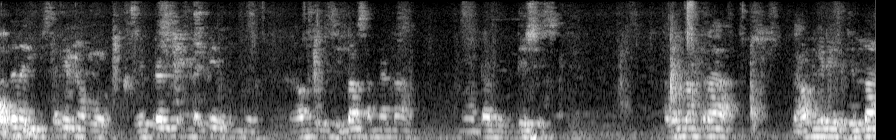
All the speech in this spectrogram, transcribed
ಅದನ್ನು ಈ ಸರಿ ನಾವು ಏಪ್ರಿಲ್ ತಿಂಗಳಲ್ಲಿ ಒಂದು ದಾವಣಗೆರೆ ಜಿಲ್ಲಾ ಸಮ್ಮೇಳನ ಮಾಡಲು ಉದ್ದೇಶಿಸಿದ್ದೇವೆ. ಅದರ ನಂತರ ದಾವಣಗೆರೆ ಜಿಲ್ಲಾ,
